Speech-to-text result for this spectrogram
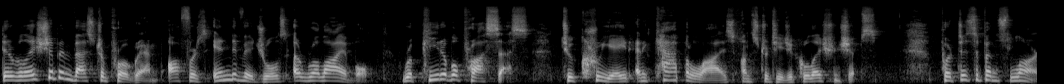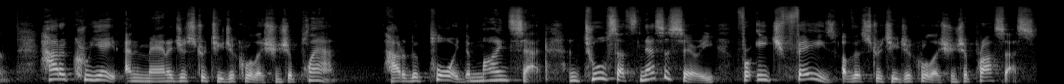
The Relationship Investor Program offers individuals a reliable, repeatable process to create and capitalize on strategic relationships. Participants learn how to create and manage a strategic relationship plan, how to deploy the mindset and tool sets necessary for each phase of the strategic relationship process,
